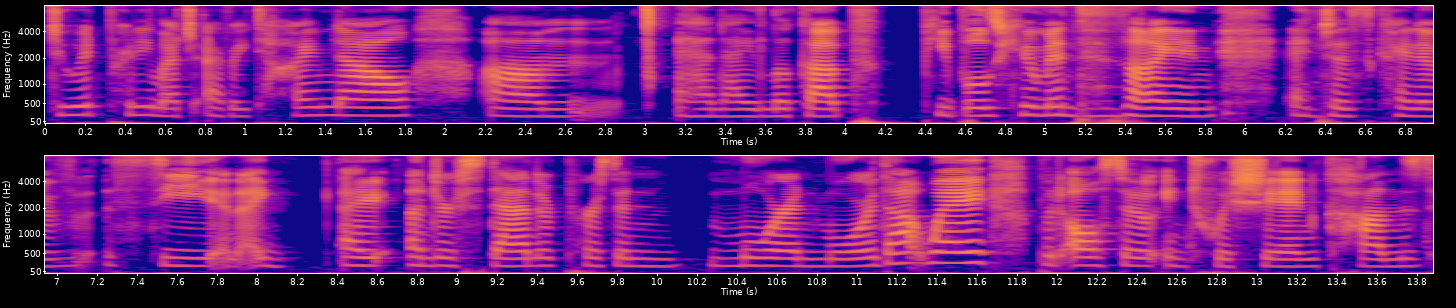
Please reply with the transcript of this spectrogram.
do it pretty much every time now. Um, and I look up people's human design and just kind of see and I I understand a person more and more that way, but also intuition comes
